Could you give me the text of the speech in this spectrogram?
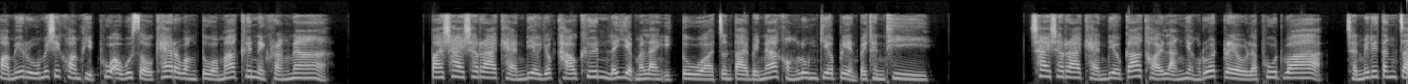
ความไม่รู้ไม่ใช่ความผิดผู้อาวุโสแค่ระวังตัวมากขึ้นในครั้งหน้าป้าชายชราแขนเดียวยกเท้าขึ้นและเหยียบแมลงอีกตัวจนตายใบหน้าของลุงเกียวเปลี่ยนไปทันที ชายชราแขนเดียวก้าวถอยหลังอย่างรวดเร็วและพูดว่า ฉันไม่ได้ตั้งใจ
